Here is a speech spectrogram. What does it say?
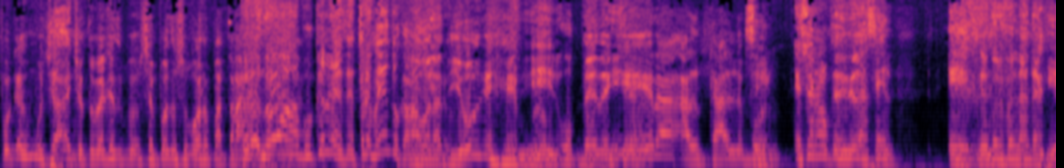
porque es un muchacho, tú ves que se pone su gorro para atrás. Pero no, búsquele, es tremendo, caballero. Ahora dio un ejemplo Sí, desde mira. que era alcalde Sí, por Eso era lo que debió de hacer. Eh, Leonel Fernández aquí.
